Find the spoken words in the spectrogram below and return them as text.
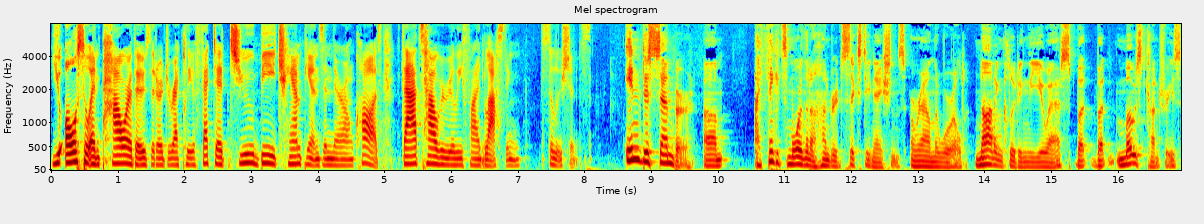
you also empower those that are directly affected to be champions in their own cause. That's how we really find lasting solutions. In December, um, I think it's more than 160 nations around the world, not including the US, but, but most countries,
